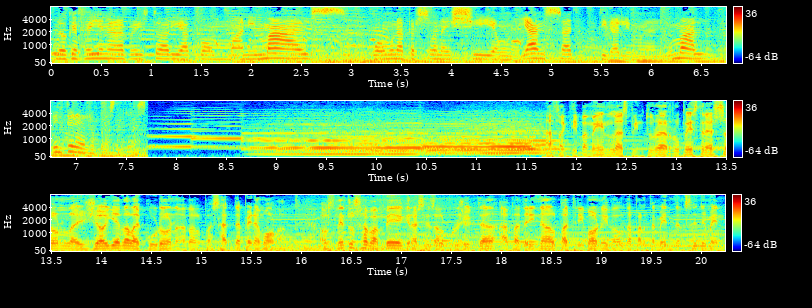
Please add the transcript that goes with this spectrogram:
El que feien a la prehistòria com animals, o amb una persona així amb una llança, tirar-li un animal, pintures rupestres. Efectivament, les pintures rupestres són la joia de la corona del passat de Peramola. Els nens ho saben bé gràcies al projecte Apadrina el Patrimoni del Departament d'Ensenyament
